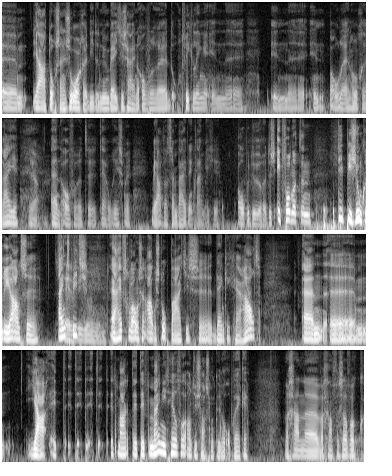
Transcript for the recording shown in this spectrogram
um, ja, toch zijn zorgen die er nu een beetje zijn over de ontwikkelingen in, in, in Polen en Hongarije. Ja. En over het terrorisme. Maar ja, dat zijn beide een klein beetje open deuren. Dus ik vond het een typisch Junkeriaanse eindspeech. hij heeft gewoon zijn oude stokpaardjes, uh, denk ik, herhaald. En ehm, ja, het, het, het, het, maakt, het heeft mij niet heel veel enthousiasme kunnen opwekken. We gaan, uh, we gaan vanzelf ook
